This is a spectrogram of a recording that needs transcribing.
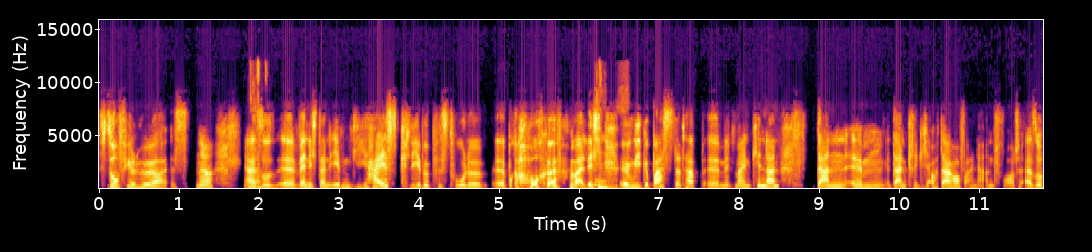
so viel höher ist. Ne? Also ja. äh, wenn ich dann eben die Heißklebepistole äh, brauche, weil ich mhm. irgendwie gebastelt habe äh, mit meinen Kindern, dann, ähm, dann kriege ich auch darauf eine Antwort. Also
